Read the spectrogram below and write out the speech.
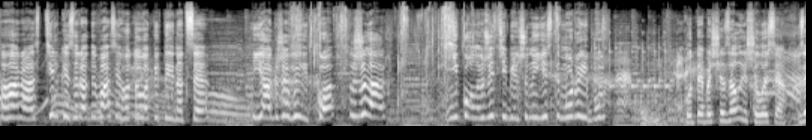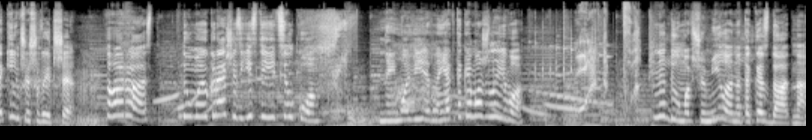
Гаразд, тільки заради вас я готова піти на це. Як же гидко, жах. Ніколи в житті більше не їстиму рибу. У тебе ще залишилося. Закінчу швидше. Гаразд. Думаю, краще з'їсти її цілком. Неймовірно, як таке можливо? Не думав, що Міла на таке здатна.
